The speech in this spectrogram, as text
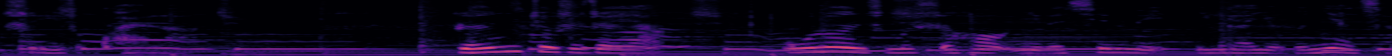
是一种快乐。人就是这样，无论什么时候，你的心里应该有个念想，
